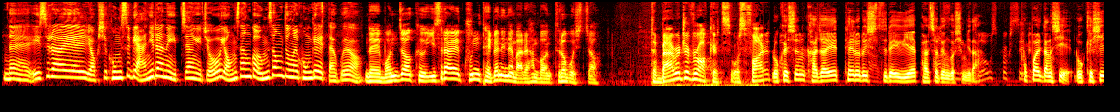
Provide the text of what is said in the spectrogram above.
네, 이스라엘 역시 공습이 아니라는 입장이죠. 영상과 음성 등을 공개했다고요. 네, 먼저 그 이스라엘 군 대변인의 말을 한번 들어보시죠. 로켓은 가자의 테러리스트들에 의해 발사된 것입니다. 폭발 당시 로켓이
